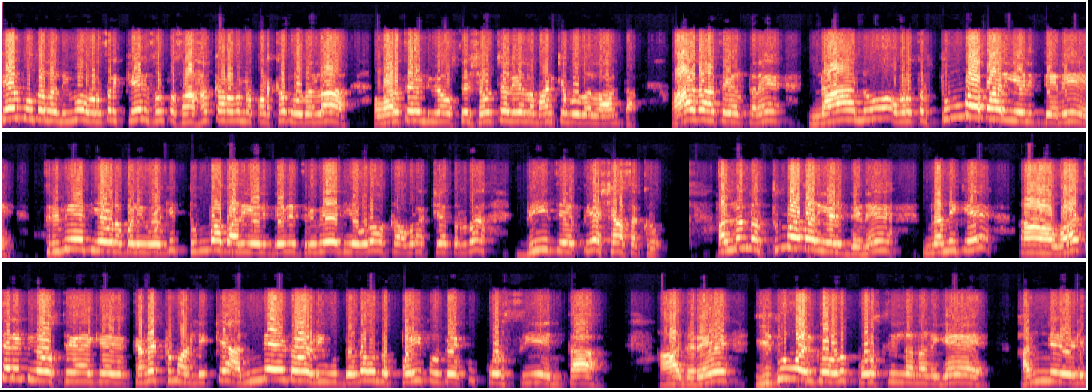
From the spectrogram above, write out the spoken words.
ಕೇಳ್ಬೋದಲ್ಲ ನೀವು? ಅವ್ರ ಹತ್ರ ಕೇಳಿ ಸ್ವಲ್ಪ ಸಹಕಾರವನ್ನ ಪಡ್ಕೋಬಹುದಲ್ಲ? ಒಳಚರಂಡಿ ವ್ಯವಸ್ಥೆ, ಶೌಚಾಲಯ ಎಲ್ಲ ಮಾಡ್ಕೋಬಹುದಲ್ಲ ಅಂತ. ಆಗ ಆತ ಹೇಳ್ತಾನೆ, ನಾನು ಅವ್ರ ಹತ್ರ ತುಂಬಾ ಬಾರಿ ಹೇಳಿದ್ದೇನೆ. ತ್ರಿವೇದಿಯವರ ಬಳಿ ಹೋಗಿ ತುಂಬಾ ಬಾರಿ ಹೇಳಿದ್ದೇನೆ. ತ್ರಿವೇದಿಯವರು ಅವರ ಕ್ಷೇತ್ರದ ಬಿಜೆಪಿಯ ಶಾಸಕರು. ಅಲ್ಲೋಗಿ ನಾನು ತುಂಬಾ ಬಾರಿ ಹೇಳಿದ್ದೇನೆ, ನನಗೆ ಒಳಚರಂಡಿ ವ್ಯವಸ್ಥೆಗೆ ಕನೆಕ್ಟ್ ಮಾಡ್ಲಿಕ್ಕೆ ಹನ್ನೆರಡು ಅಡಿ ಉದ್ದದ ಒಂದು ಪೈಪ್ ಬೇಕು ಕೊಡಿಸಿ ಅಂತ. ಆದರೆ ಇದುವರೆಗೂ ಅವರು ಕೊಡಿಸ್ಲಿಲ್ಲ ನನಗೆ. ಹನ್ನೆರಡು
